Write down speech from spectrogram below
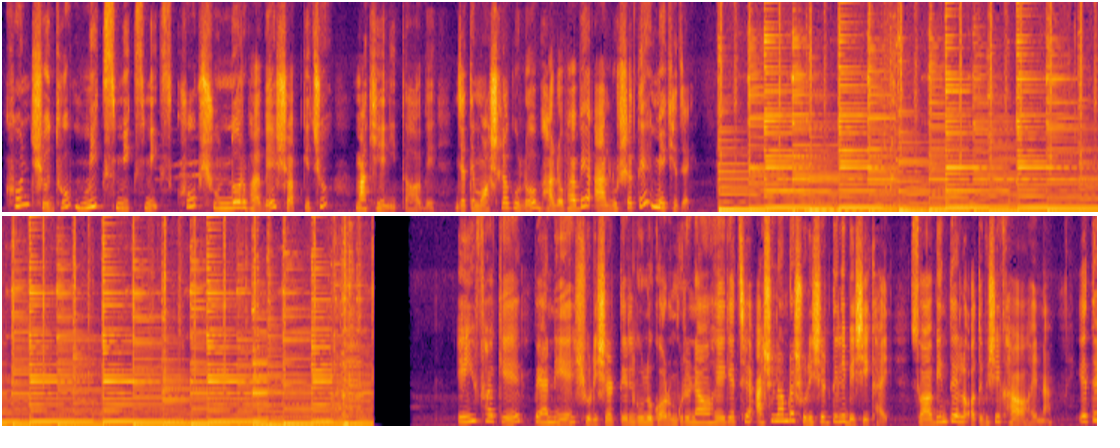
এখন শুধু মিক্স মিক্স মিক্স, খুব সুন্দরভাবে সব কিছু মাখিয়ে নিতে হবে, যাতে মশলাগুলো ভালোভাবে আলুর সাথে মেখে যায়। এই ফাঁকে প্যানে সরিষার তেলগুলো গরম করে নেওয়া হয়ে গেছে। আসলে আমরা সরিষার তেলই বেশি খাই, সয়াবিন তেল অত বেশি খাওয়া হয় না। এতে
